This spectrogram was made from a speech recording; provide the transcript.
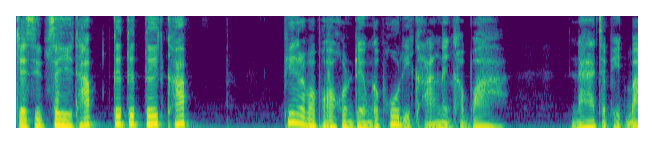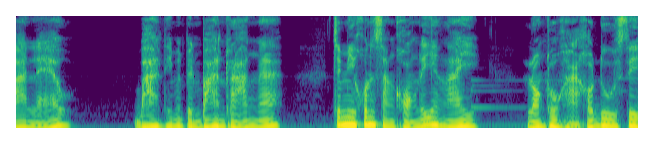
74ทับตืดๆๆครับ พี่รปภคนเดิมก็พูดอีกครั้งหนึ่งครับว่า น่าจะผิดบ้านแล้ว บ้านนี้มันเป็นบ้านร้างนะ จะมีคนสั่งของได้ยังไง ลองโทรหาเขาดูสิ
